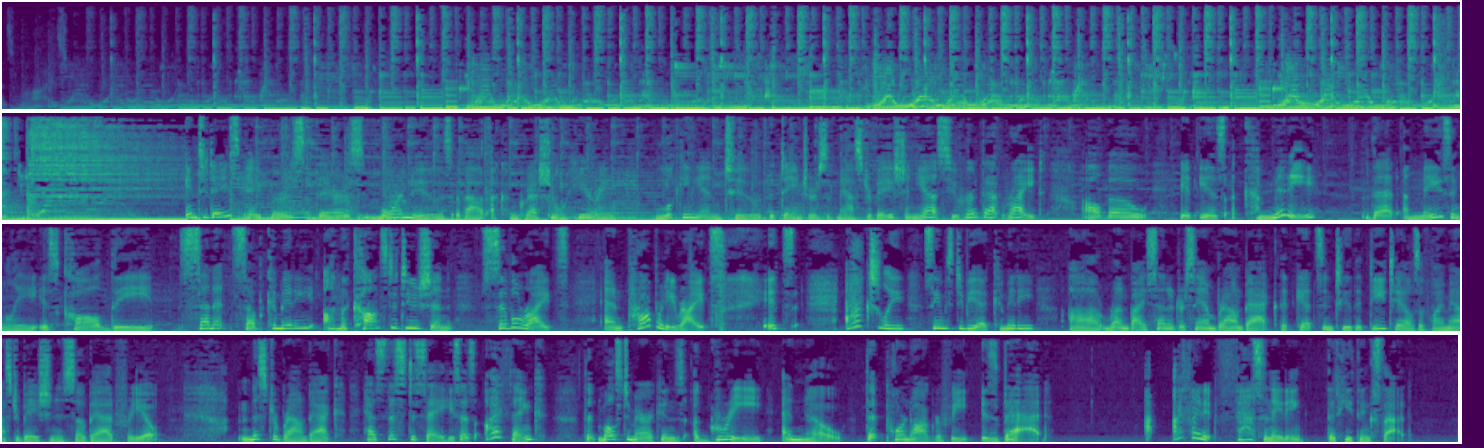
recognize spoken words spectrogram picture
In today's papers, there's more news about a congressional hearing looking into the dangers of masturbation. Yes, you heard that right. Although it is a committee that amazingly is called the Senate Subcommittee on the Constitution, Civil Rights, and Property Rights. It actually seems to be a committee uh, run by Senator Sam Brownback that gets into the details of why masturbation is so bad for you. Mr. Brownback has this to say. He says, I think that most Americans agree and know that pornography is bad. I, I find it fascinating that he thinks that.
